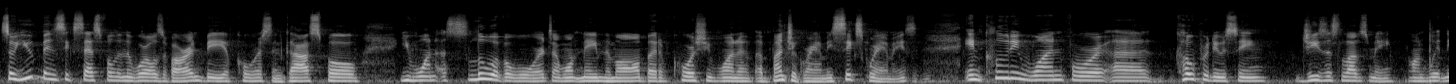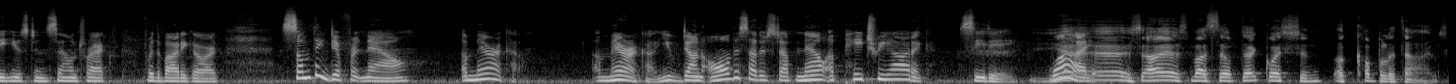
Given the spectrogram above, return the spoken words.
So you've been successful in the worlds of R&B, of course, and gospel. You've won a slew of awards. I won't name them all, but of course you've won a, a bunch of Grammys, six Grammys, including one for uh, co-producing "Jesus Loves Me" on Whitney Houston's soundtrack for The Bodyguard. Something different now, America. America. You've done all this other stuff. Now a patriotic CD. Why? Yes, I asked myself that question a couple of times.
